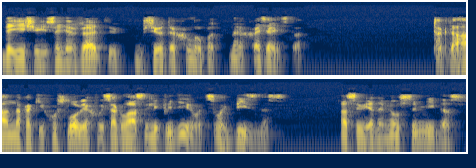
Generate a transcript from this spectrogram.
да еще и содержать все это хлопотное хозяйство. Тогда на каких условиях вы согласны ликвидировать свой бизнес? Осведомился Мидас.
